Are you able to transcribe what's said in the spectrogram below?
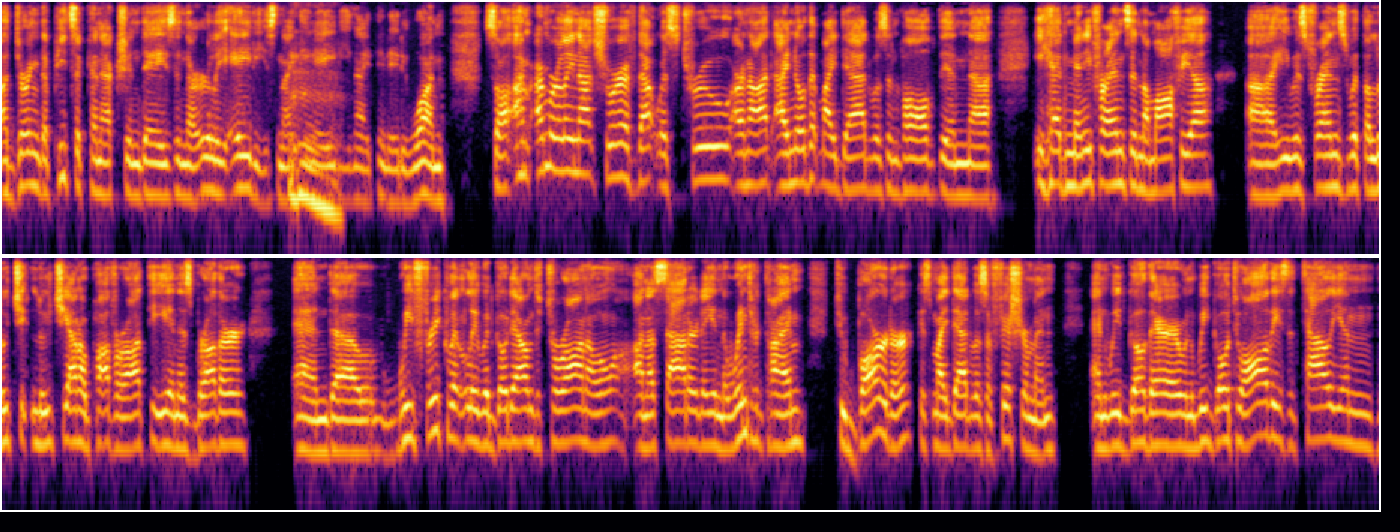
uh, during the Pizza Connection days in the early 80s, 1980, mm. 1981. So I'm, I'm really not sure if that was true or not. I know that my dad was involved in, uh, he had many friends in the mafia. Uh, he was friends with the Luci- Luciano Pavarotti and his brother. And uh, we frequently would go down to Toronto on a Saturday in the wintertime to barter because my dad was a fisherman and we'd go there and we'd go to all these Italian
